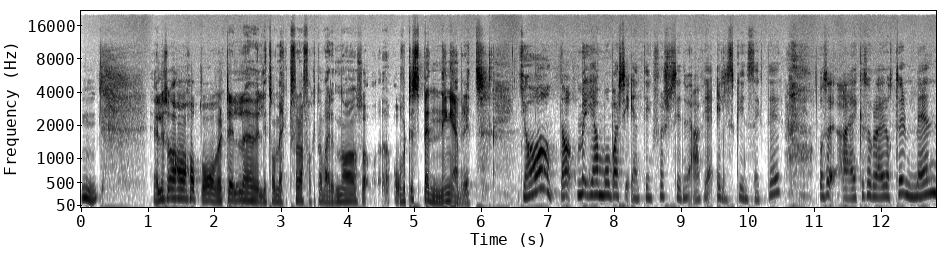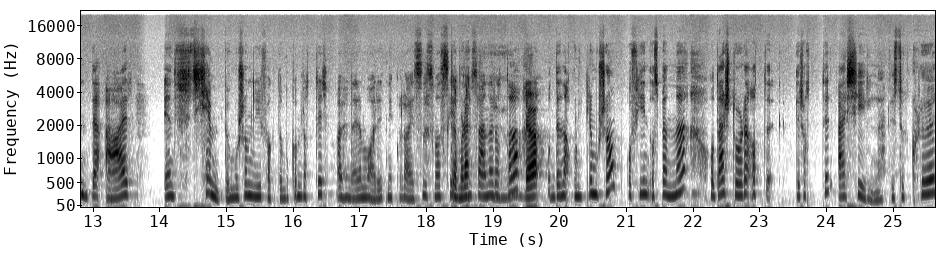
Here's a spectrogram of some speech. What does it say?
Jeg har lyst til å hoppe over til eh, litt sånn vekt fra faktaverden og så over til spenning, jeg, Britt. Ja, da, men jeg må bare si én ting først, siden vi er, for jeg elsker insekter. Og så er jeg ikke så glad i rotter, men det er en kjempemorsom ny faktabok om rotter av hun der Marit Nikolaisen som har skrevet om Svein og rotta. Ja. Og den er ordentlig morsom og fin og spennende. Og der står det at rotter er kilende. Hvis du klør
